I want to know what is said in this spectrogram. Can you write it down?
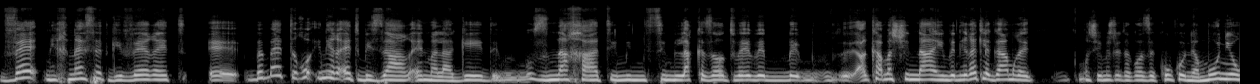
ונכנסת גברת, אה, באמת, היא נראית ביזאר, אין מה להגיד, מוזנחת, עם מין שמלה כזאת, וכמה שיניים, ונראית לגמרי, כמו שאמא שלי תקרא לזה קוקו נמוניו,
